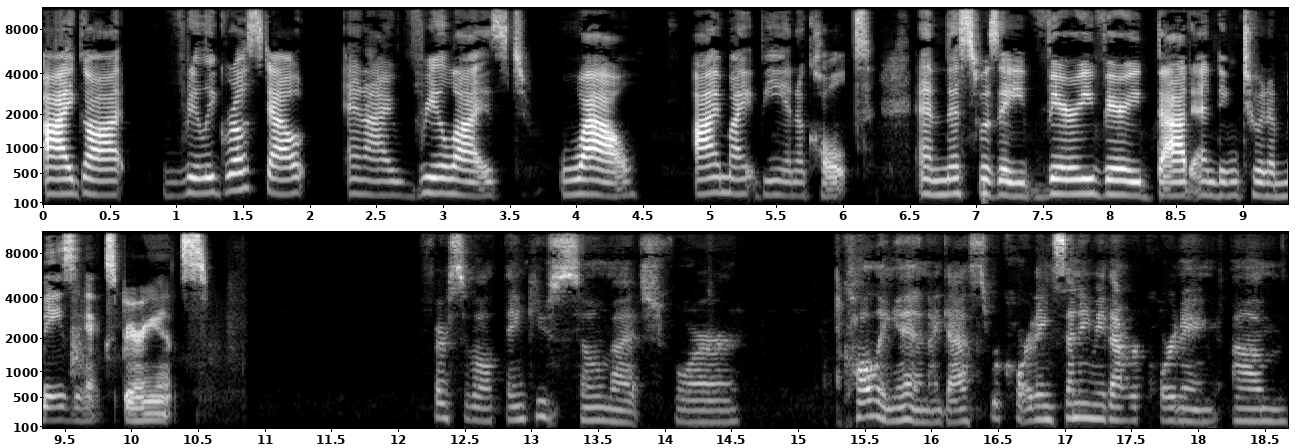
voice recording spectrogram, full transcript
I got really grossed out and I realized, wow, I might be in a cult. And this was a very, very bad ending to an amazing experience. First of all, thank you so much for calling in, I guess, recording, sending me that recording. Um,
